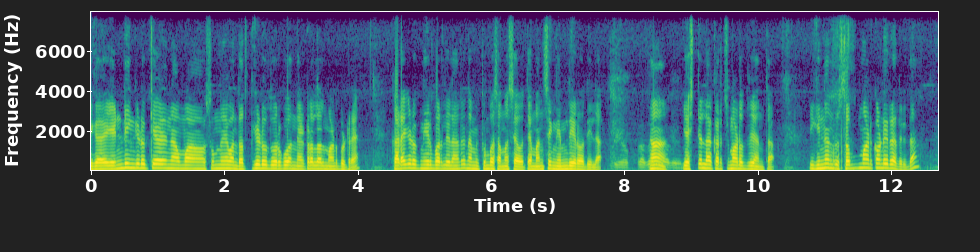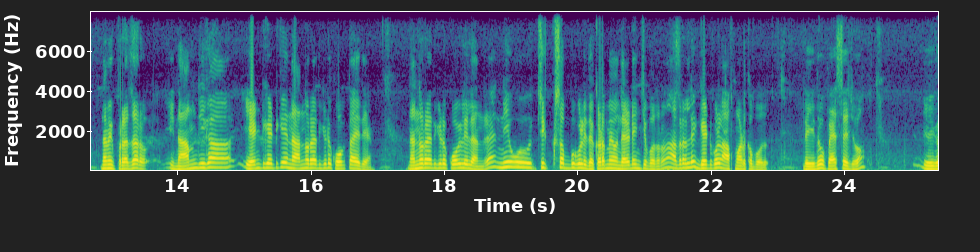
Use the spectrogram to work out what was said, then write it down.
ಈಗ ಎಂಡಿಂಗ್ ಗಿಡಕ್ಕೆ ನಾವು ಸುಮ್ಮನೆ ಒಂದು ಹತ್ತು ಗಿಡದವರೆಗೂ ಒಂದು ನೆಟ್ರಲಲ್ಲಿ ಮಾಡಿಬಿಟ್ರೆ ಕಡೆ ಗಿಡಕ್ಕೆ ನೀರು ಬರಲಿಲ್ಲ ಅಂದರೆ ನಮಗೆ ತುಂಬ ಸಮಸ್ಯೆ ಆಗುತ್ತೆ. ಮನಸ್ಸಿಗೆ ನೆಮ್ಮದಿ ಇರೋದಿಲ್ಲ. ಹಾಂ ಎಷ್ಟೆಲ್ಲ ಖರ್ಚು ಮಾಡಿದ್ವಿ ಅಂತ. ಈಗ ಇನ್ನೊಂದು ಸಬ್ ಮಾಡ್ಕೊಂಡಿರೋದ್ರಿಂದ ನಮಗೆ ಈ ನಮ್ದೀಗ ಎಂಟು ಗೇಟ್ಗೆ ನಾನ್ನೂರೈದು ಗಿಡಕ್ಕೆ ಹೋಗ್ತಾ ಇದೆ. ನಾನ್ನೂರೈದು ಗಿಡಕ್ಕೆ ಹೋಗಲಿಲ್ಲ ಅಂದರೆ ನೀವು ಚಿಕ್ಕ ಸಬ್ಬುಗಳಿದೆ ಕಡಿಮೆ ಒಂದು ಎರಡು ಇಂಚು ಬಂದ್ರು ಅದರಲ್ಲಿ ಗೇಟ್ಗಳನ್ನ ಆಫ್ ಮಾಡ್ಕೋಬೋದು. ಇದು ಪ್ಯಾಸೇಜು ಈಗ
